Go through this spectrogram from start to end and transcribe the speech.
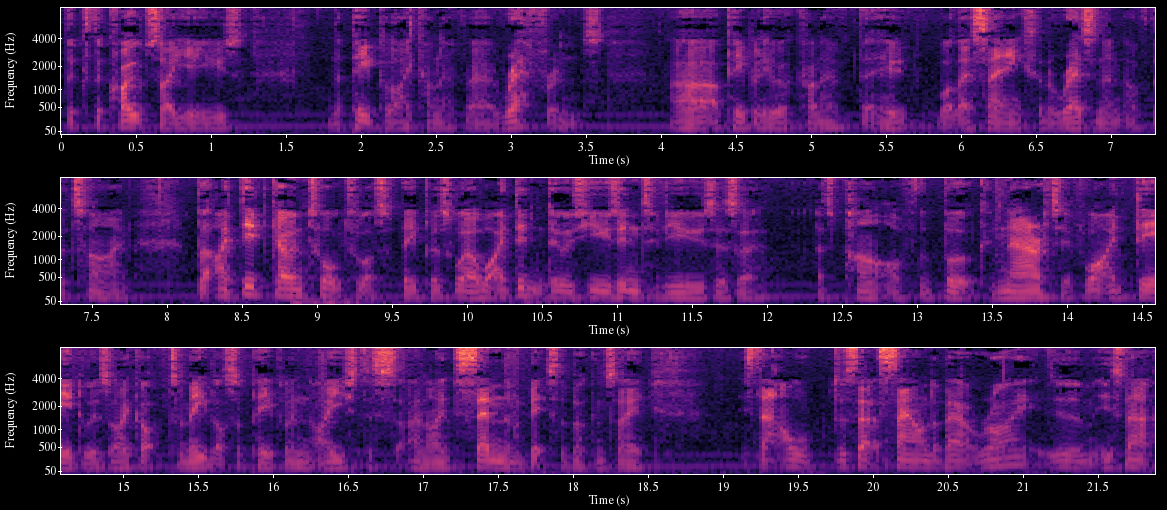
the, the quotes I use and the people I kind of uh, reference uh, are people who are kind of who what they're saying sort of resonant of the time. But I did go and talk to lots of people as well. What I didn't do is use interviews as a as part of the book narrative. What I did was I got to meet lots of people, and I used to and I'd send them bits of the book and say, "Is that all? Does that sound about right? Um, is that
